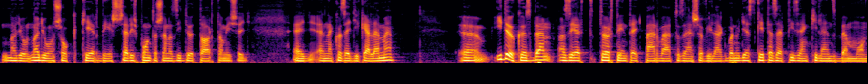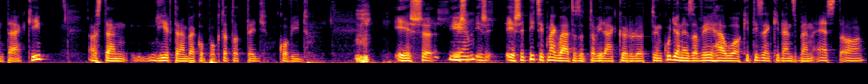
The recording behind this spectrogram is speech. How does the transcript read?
nagyon, nagyon sok kérdéssel, és pontosan az időtartam is egy, egy, ennek az egyik eleme. Ö, időközben azért történt egy pár változás a világban, ugye ezt 2019-ben mondták ki, aztán hirtelen bekopogtatott egy COVID és, és, és, és egy picit megváltozott a világ körülöttünk. Ugyanez a WHO, aki 19-ben ezt a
